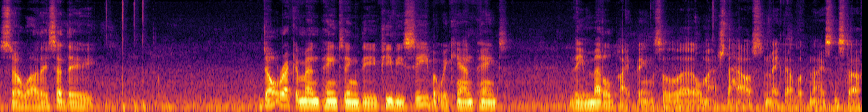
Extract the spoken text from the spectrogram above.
So uh, they said they don't recommend painting the PVC, but we can paint the metal piping so that it'll match the house and make that look nice and stuff.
